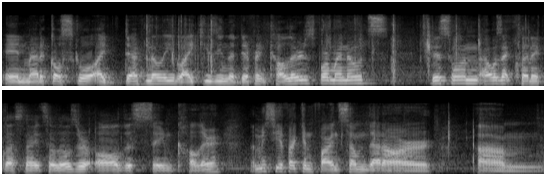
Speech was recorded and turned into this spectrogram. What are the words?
in medical school. I definitely like using the different colors for my notes. This one, I was at clinic last night, so those are all the same color. Let me see if I can find some that are, um,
